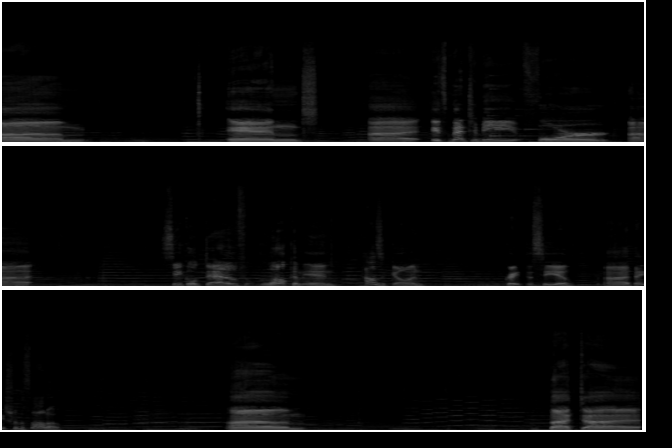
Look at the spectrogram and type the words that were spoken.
Um... And uh, it's meant to be for uh, sequel dev. Welcome in. How's it going? Great to see you. Uh, thanks for the follow. Um, but uh,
